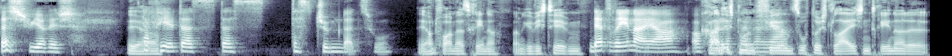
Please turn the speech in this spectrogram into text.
Das ist schwierig. Ja. Da fehlt das, das, das Gym dazu. Ja, und vor allem der Trainer beim Gewichtheben. Der Trainer, ja. Kann ich nur empfehlen, ja. sucht euch gleich einen Trainer. Der,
